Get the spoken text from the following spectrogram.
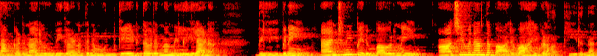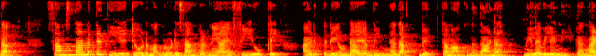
സംഘടനാ രൂപീകരണത്തിന് മുൻകൈ എടുത്തവരെന്ന നിലയിലാണ് ദിലീപിനെയും ആന്റണി പെരുമ്പാവൂരിനെയും ആജീവനാന്ത ഭാരവാഹികളാക്കിയിരുന്നത്. സംസ്ഥാനത്തെ തിയേറ്റർ ഉടമകളുടെ സംഘടനയായ ഫിയോക്കിൽ അടുത്തിടെയുണ്ടായ ഭിന്നത വ്യക്തമാക്കുന്നതാണ് നിലവിലെ നീക്കങ്ങൾ.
